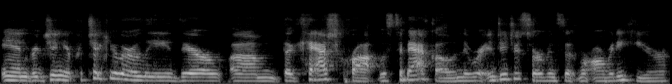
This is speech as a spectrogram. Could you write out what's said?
in Virginia, particularly, there um, the cash crop was tobacco, and there were indentured servants that were already here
